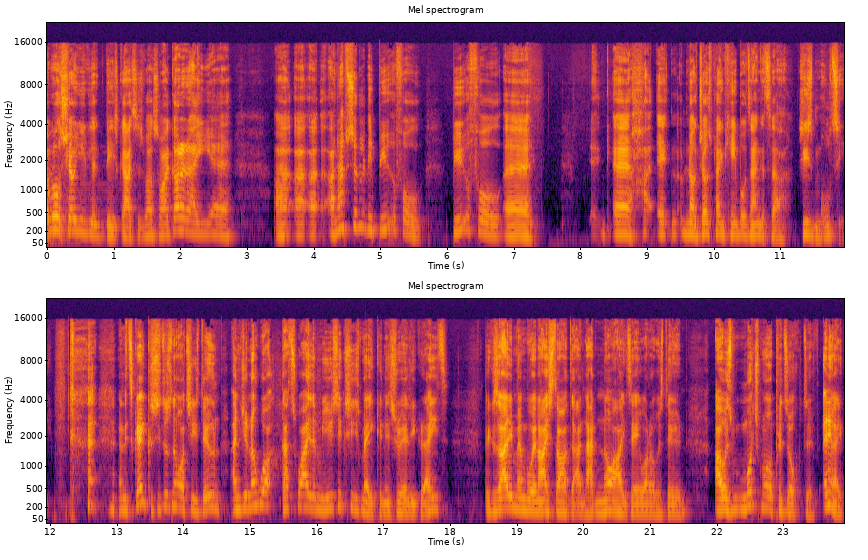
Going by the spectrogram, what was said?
I will show you these guys as well. So I got it a, uh, a, a, an absolutely beautiful, beautiful. Uh, uh, no, Jo's playing keyboards and guitar. She's multi, and it's great because she doesn't know what she's doing. And you know what? That's why the music she's making is really great. Because I remember when I started and I had no idea what I was doing. I was much more productive. Anyway,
